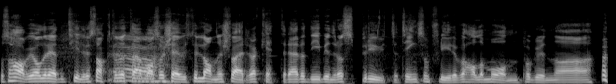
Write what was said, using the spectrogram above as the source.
Og så har vi jo allerede tidligere snakket om dette, her, hva som skjer hvis du lander svære raketter her, og de begynner å sprute ting som flyr over halve månen på grunn av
